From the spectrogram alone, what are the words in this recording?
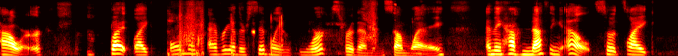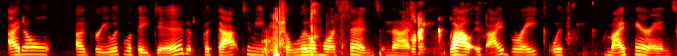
power. But like almost every other sibling works for them in some way, and they have nothing else. So it's like I don't agree with what they did, but that to me makes a little more sense in that, wow, if I break with my parents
